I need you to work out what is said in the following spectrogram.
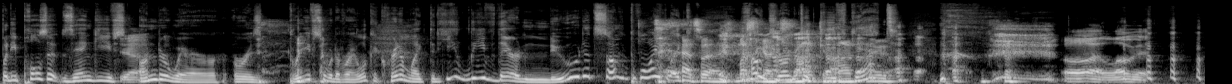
But he pulls out Zangief's Yeah. underwear or his briefs or whatever. And I look at Corinne, I'm like, did he leave there nude at some point? Like, That's what it must how have got drunk drunk did and left. get? nude. Oh, I love it.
